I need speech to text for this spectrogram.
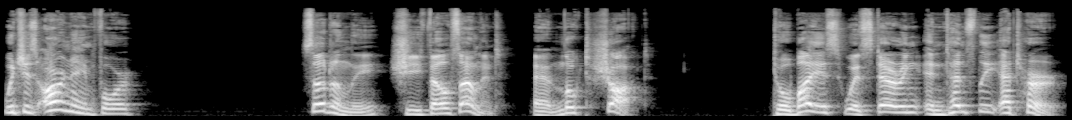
which is our name for. Suddenly, she fell silent and looked shocked. Tobias was staring intensely at her,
